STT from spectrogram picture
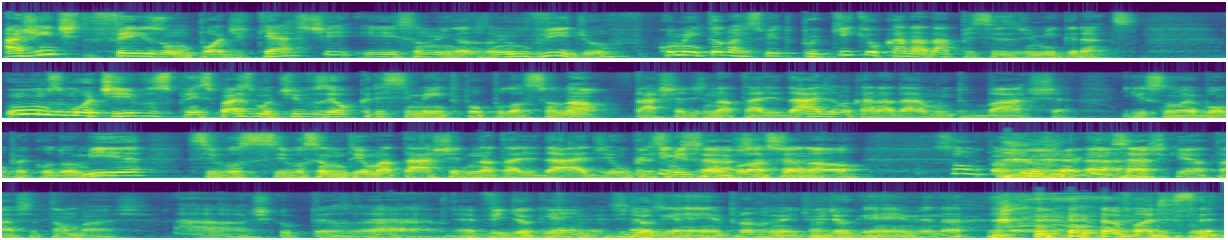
A gente fez um podcast e, se não me engano, também um vídeo comentando a respeito por que, que o Canadá precisa de imigrantes. Um dos motivos, principais motivos, é o crescimento populacional. taxa de natalidade no Canadá é muito baixa. Isso não é bom para a economia. Se você, se você não tem uma taxa de natalidade, um crescimento que populacional. Acha, Só por que, você acha que a taxa é tão baixa? Ah, acho que o peso é. É videogame? Videogame, provavelmente videogame, né? Pode ser.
